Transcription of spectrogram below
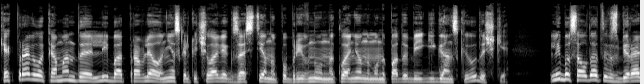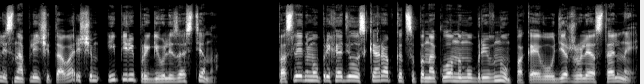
Как правило, команда либо отправляла несколько человек за стену по бревну, наклоненному наподобие гигантской удочки, либо солдаты взбирались на плечи товарищам и перепрыгивали за стену. Последнему приходилось карабкаться по наклонному бревну, пока его удерживали остальные,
